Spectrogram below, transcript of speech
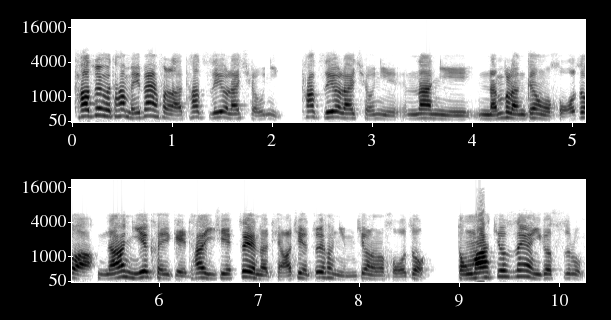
他最后他没办法了，他只有来求你，他只有来求你，那你能不能跟我合作啊？然后你也可以给他一些这样的条件，最后你们就能合作，懂吗？就是这样一个思路。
